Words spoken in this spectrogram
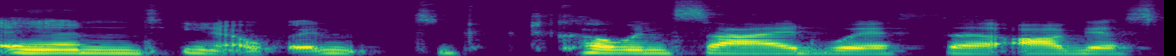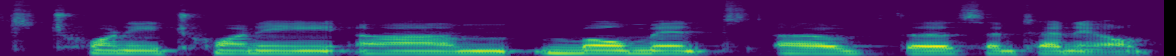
and you know and coincide with the august 2020 um, moment of the centennial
